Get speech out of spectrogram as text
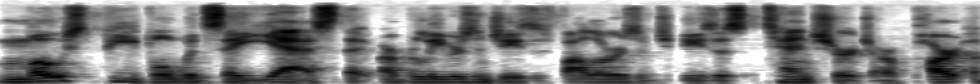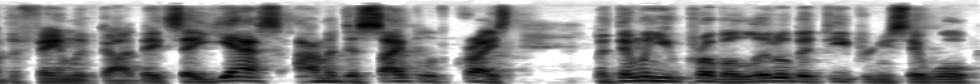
most people would say yes, that are believers in Jesus, followers of Jesus, attend church, are a part of the family of God. They'd say, yes, I'm a disciple of Christ. But then when you probe a little bit deeper and you say, well,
